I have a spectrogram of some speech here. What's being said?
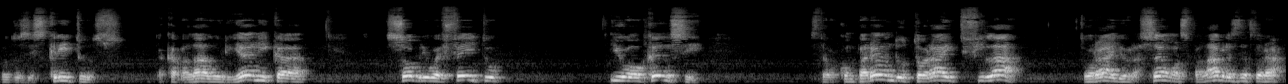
ou dos escritos da Kabbalah luriânica sobre o efeito e o alcance. Estava comparando Torá e Tfilá, Torá e oração, as palavras da Torá.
